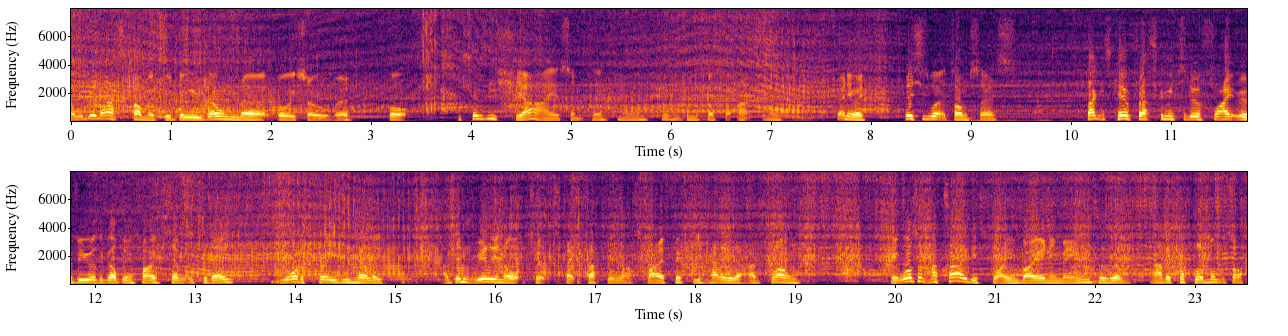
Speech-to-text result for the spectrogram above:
We did ask Thomas to do his own uh, voiceover, but he says he's shy or something. Uh, doesn't come across that me. But anyway, this is what Tom says. Thanks Kev for asking me to do a flight review of the Goblin 570 today. What a crazy heli. I didn't really know what to expect after the last 550 heli that I'd flown. It wasn't my tidiest flying by any means, as I've had a couple of months off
